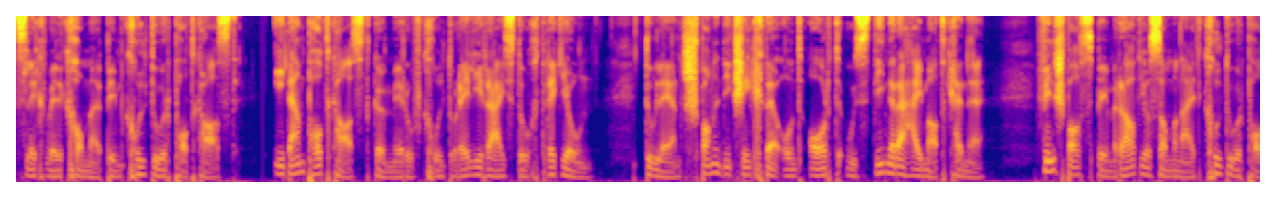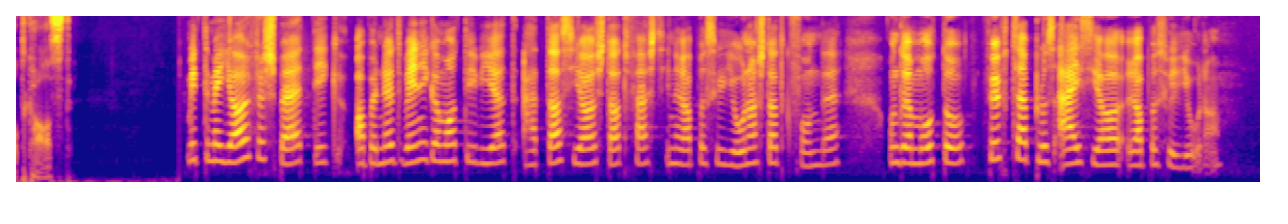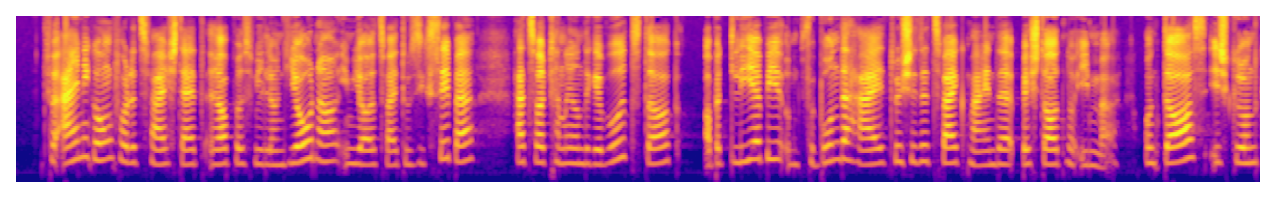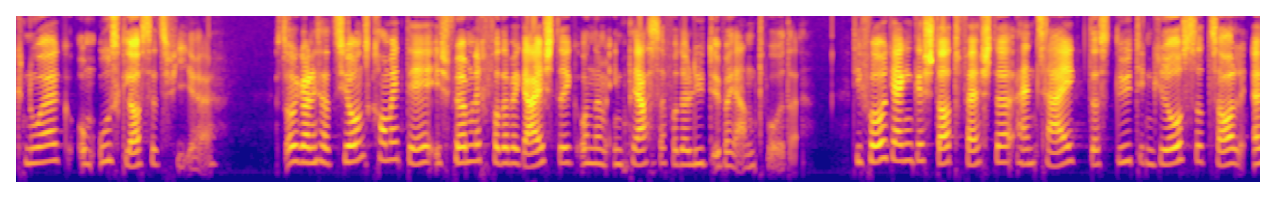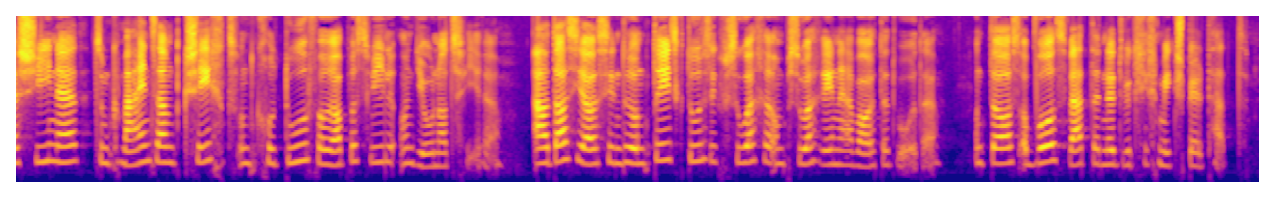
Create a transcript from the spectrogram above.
Herzlich willkommen beim Kulturpodcast. In diesem Podcast gehen wir auf kulturelle Reise durch die Region. Du lernst spannende Geschichten und Orte aus deiner Heimat kennen. Viel Spaß beim Radio Summer Night Kulturpodcast. Mit einem Jahr Verspätung, aber nicht weniger motiviert, hat das Jahr Stadtfest in Rapperswil-Jona stattgefunden unter dem Motto 15 plus 1 Jahr Rapperswil-Jona. Die Vereinigung den zwei Städten Rapperswil und Jona im Jahr 2007 hat zwar keinen runden Geburtstag, aber die Liebe und die Verbundenheit zwischen den zwei Gemeinden besteht noch immer. Und das ist Grund genug, um ausgelassen zu feiern. Das Organisationskomitee ist förmlich von der Begeisterung und dem Interesse der Leute überrannt worden. Die vorgängigen Stadtfeste haben gezeigt, dass die Leute in grosser Zahl erscheinen, um gemeinsam die Geschichte und die Kultur von Rapperswil und Jona zu feiern. Auch das Jahr sind rund 30.000 Besucher und Besucherinnen erwartet worden. Und das, obwohl das Wetter nicht wirklich mitgespielt hat.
